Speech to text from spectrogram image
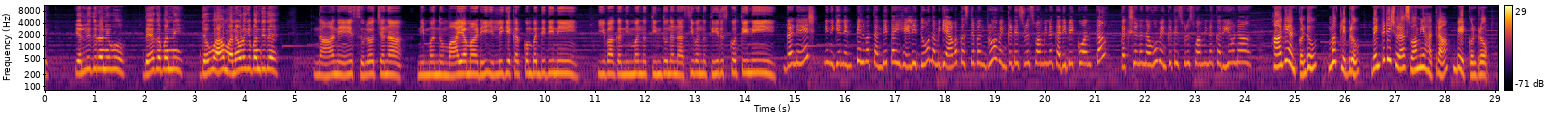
ಎಲ್ಲಿದ್ದೀರಾ ನೀವು? ಬೇಗ ಬನ್ನಿ. ದೆವ್ವ ಮನೆಯೊಳಗೆ ಬಂದಿದೆ. ನಾನೇ ಸುಲೋಚನಾ. ನಿಮ್ಮನ್ನು ಮಾಯ ಮಾಡಿ ಇಲ್ಲಿಗೆ ಕರ್ಕೊಂಬಂದಿದ್ದೀನಿ ಇವಾಗ ನಿಮ್ಮನ್ನು ತಿಂದು ನನ್ನ ಹಸಿವನ್ನು ತೀರಿಸ್ಕೋತೀನಿ. ಗಣೇಶ್ ನಿನಗೆ ನೆನ್ಪಿಲ್ವಾ ತಂದೆ ತಾಯಿ ಹೇಳಿದ್ದು ನಮಗೆ ಯಾವ ಕಷ್ಟ ಬಂದ್ರು ವೆಂಕಟೇಶ್ವರ ಸ್ವಾಮಿನ ಕರಿಬೇಕು ಅಂತ? ತಕ್ಷಣ ನಾವು ವೆಂಕಟೇಶ್ವರ ಸ್ವಾಮಿನ ಕರೆಯೋಣ. ಹಾಗೆ ಅಂದ್ಕೊಂಡು ಮಕ್ಳಿಬ್ರು ವೆಂಕಟೇಶ್ವರ ಸ್ವಾಮಿಯ ಹತ್ರ ಬೇಡ್ಕೊಂಡ್ರು.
